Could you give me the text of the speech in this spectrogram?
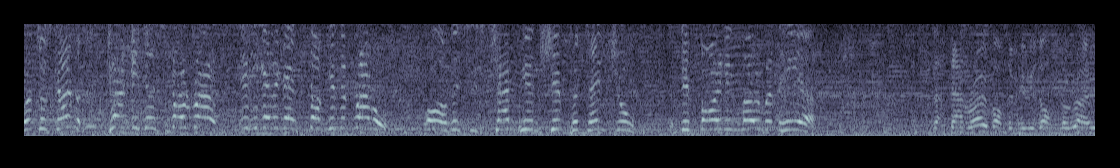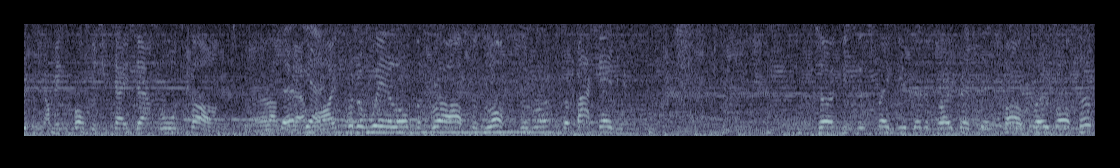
Butcher's came, Turkington spun round. Is he going to get stuck in the gravel? Oh, this is championship potential. A defining moment here. So that's Dan Rowbottom, who is off the road, coming from the chicane down towards Clark's. Uh, There, yeah, wide. put a wheel on the grass and lost the, the back end. Turkington's making a bit of progress, gets past Rowbottom.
